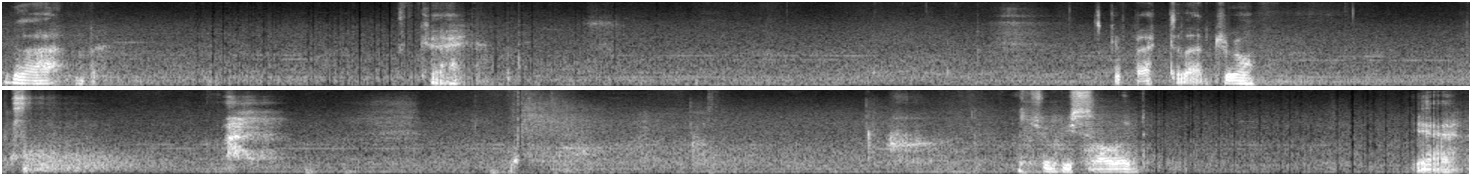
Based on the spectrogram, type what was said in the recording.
Look at that. Okay. Let's get back to that drill. That should be solid. Yeah.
